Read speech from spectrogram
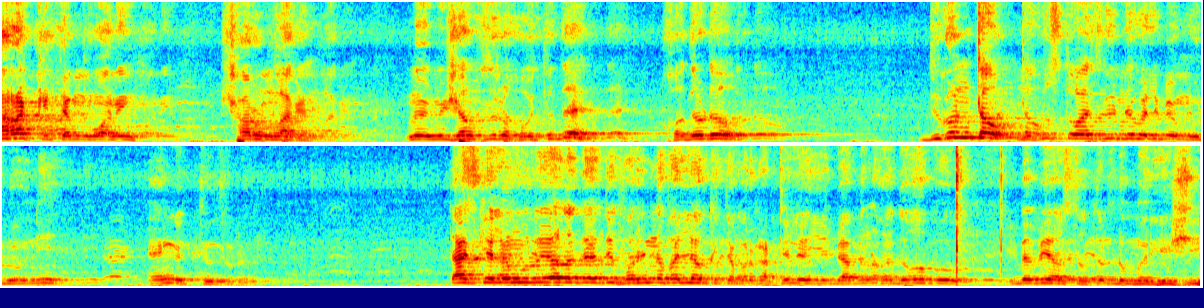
আর কিতে মুয়ানি শরম লাগে। মিশা হুজুর হইতে দে, খদড়ো। দু ঘন্টাও মুখস্থ আজ গিয়ে বলিবে মুলুনি এঙ্গিত হুজুর। তাজ কেলে মুলু হলো দে, দি ফরিন না পাইলেও কিতাবার কাটিলে ই ব্যাগন কই দেবো ইবে ব্যস্ত তুল ডুমরিয়েছি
